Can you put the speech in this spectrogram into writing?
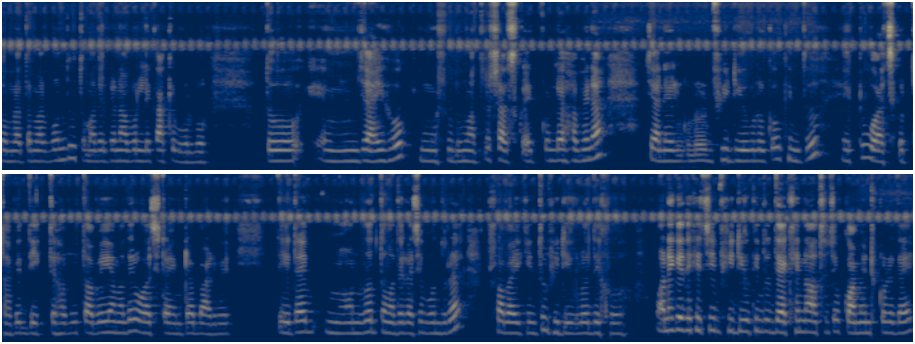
তোমরা তো আমার বন্ধু, তোমাদেরকে না বললে কাকে বলব? তো যাই হোক শুধুমাত্র সাবস্ক্রাইব করলে হবে না চ্যানেলগুলোর ভিডিওগুলোকেও কিন্তু একটু ওয়াচ করতে হবে, দেখতে হবে, তবেই আমাদের ওয়াচ টাইমটা বাড়বে। এটাই অনুরোধ তোমাদের কাছে বন্ধুরা, সবাই কিন্তু ভিডিওগুলো দেখো। অনেকে দেখেছি ভিডিও কিন্তু দেখে না, অথচ কমেন্ট করে দেয়,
